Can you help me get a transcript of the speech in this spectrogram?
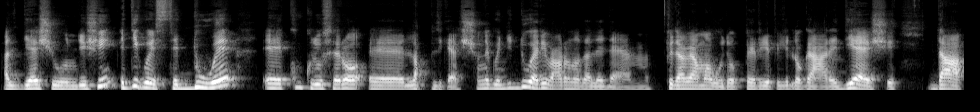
al 10-11 e di queste due eh, conclusero eh, l'application, quindi due arrivarono dalle DEM. Quindi avevamo avuto per riepilogare 10 dalle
